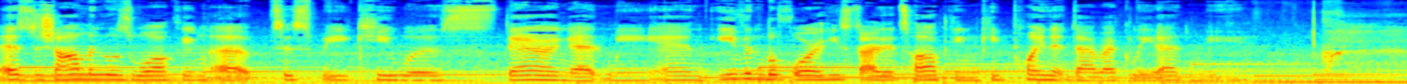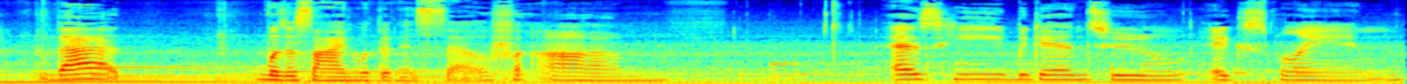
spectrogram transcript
as the shaman was walking up to speak, he was staring at me, and even before he started talking, he pointed directly at me. That was a sign within itself. Um, as he began to explain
